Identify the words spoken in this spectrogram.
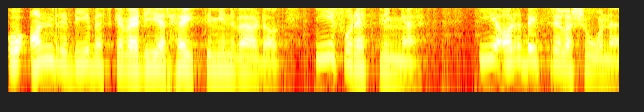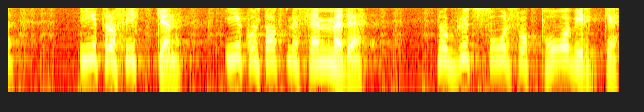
og andre bibelske verdier høyt i min hverdag. I forretninger, i arbeidsrelasjoner, i trafikken, i kontakt med fremmede. Når Guds ord får påvirke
